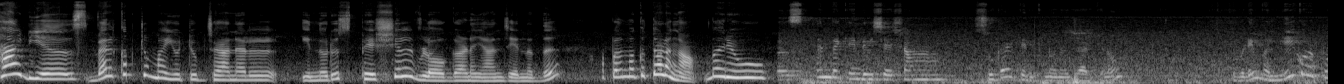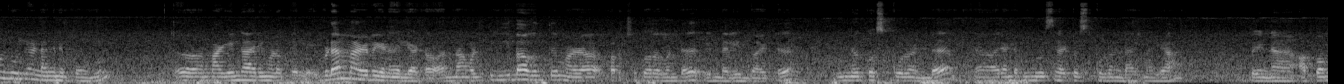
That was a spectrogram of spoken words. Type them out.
Hi dears welcome to my YouTube channel ഇന്നൊരു സ്പെഷ്യൽ വ്ളോഗാണ് ഞാൻ ചെയ്യുന്നത്. അപ്പോൾ നമുക്ക് തുടങ്ങാം. വരൂ. എന്തൊക്കെയുണ്ട് വിശേഷം? സുഖമായിട്ടിരിക്കണമെന്ന് വിചാരിക്കണം ഇവിടെ വലിയ കുഴപ്പമൊന്നുമില്ലാണ്ട് അങ്ങനെ പോകുന്നു മഴയും കാര്യങ്ങളൊക്കെ അല്ലേ? ഇവിടെ മഴ പെയ്യണമില്ല കേട്ടോ? എറണാകുളത്ത് ഈ ഭാഗത്ത് മഴ കുറച്ച് കുറവുണ്ട്. ഇന്നലെ ഇതുമായിട്ട് ഇന്നൊക്കെ സ്കൂളുണ്ട്. രണ്ട് മൂന്ന് ദിവസമായിട്ട് സ്കൂൾ ഉണ്ടായിരുന്നില്ല പിന്നെ അപ്പം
